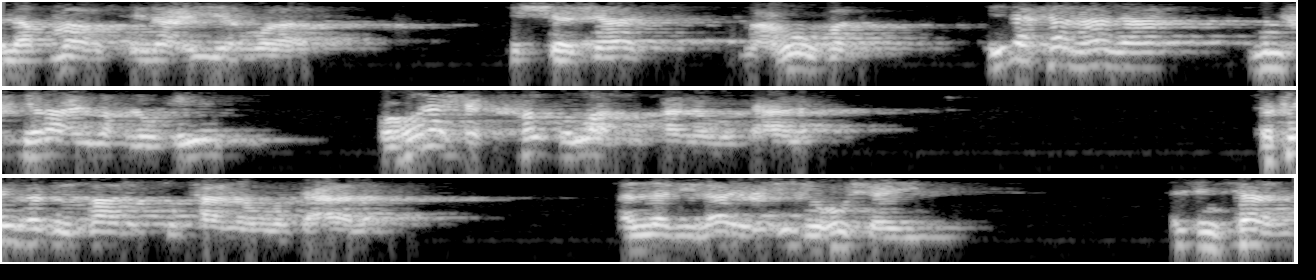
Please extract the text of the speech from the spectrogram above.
الأقمار الصناعية والشاشات معروفة. إذا كان هذا من اختراع المخلوقين وهو لا شك خلق الله سبحانه وتعالى. فكيف بالخالق سبحانه وتعالى الذي لا يعجزه شيء؟ الإنسان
